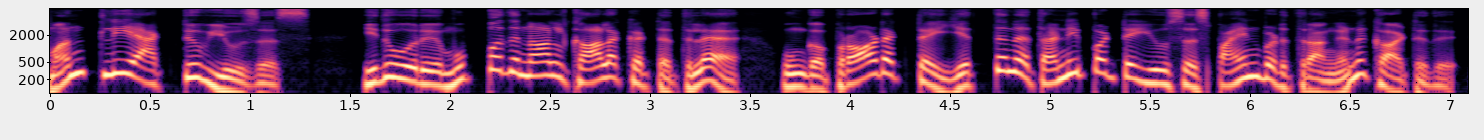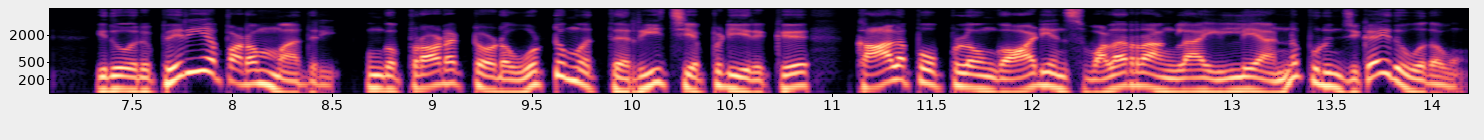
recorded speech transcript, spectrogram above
மந்த்லி ஆக்டிவ் யூசர்ஸ் இது ஒரு முப்பது நாள் காலகட்டத்துல உங்க ப்ராடக்டை எத்தனை தனிப்பட்ட யூசர்ஸ் பயன்படுத்துறாங்கன்னு காட்டுது. இது ஒரு பெரிய படம் மாதிரி. உங்க ப்ராடக்டோட ஒட்டுமொத்த ரீச் எப்படி இருக்கு? காலப்போப்புல உங்க ஆடியன்ஸ் வளர்றாங்களா? இல்லையான்னு புரிஞ்சுக்க இது உதவும்.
